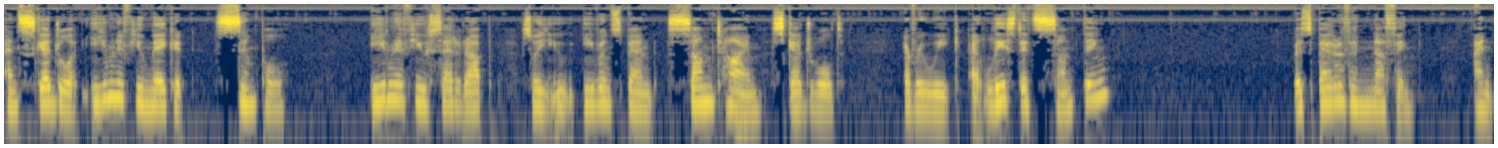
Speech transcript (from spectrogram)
and schedule it, even if you make it simple, even if you set it up so you even spend some time scheduled every week, at least it's something. It's better than nothing. And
